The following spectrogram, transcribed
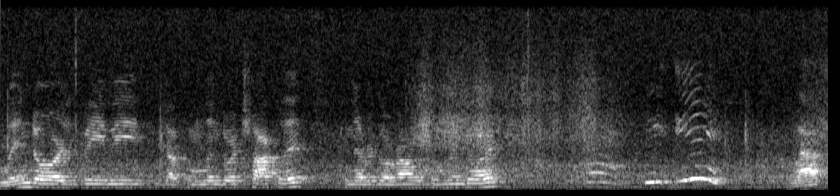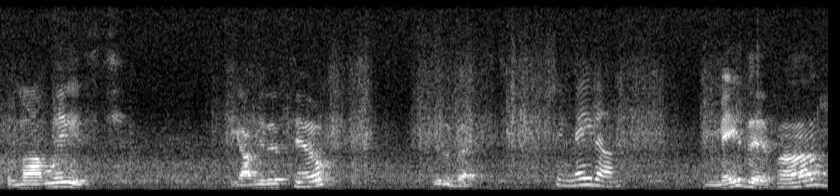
Lindor's, baby. We got some Lindor chocolates. Can never go wrong with some Lindor. He is. Last but not least, you got me this too? You're the best. She made them. You made this, huh?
